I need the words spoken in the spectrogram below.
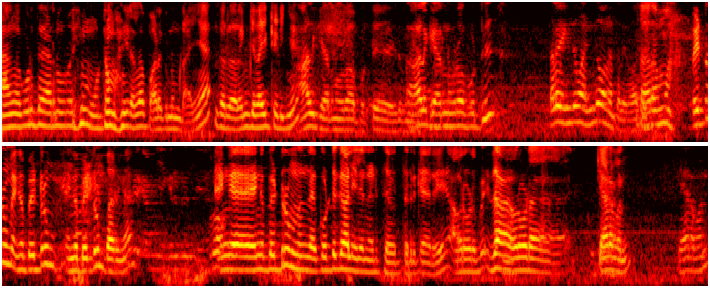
நாங்கள் கொடுத்த இரநூறுவாய்க்கு மொட்டை மாடியில் தான் படுக்கணும்ட்டாங்க இந்த இங்கே லைட் அடிங்க. ஆளுக்கு இரநூறுவா போட்டு இது ஆளுக்கு இரநூறுவா போட்டு. தலை இங்கே வா இங்கே வாங்க தலைவா. தரமாக பெட்ரூம் எங்கள் பெட்ரூம் எங்கள் பெட்ரூம் பாருங்க. எங்கள் எங்கள் பெட்ரூம் இந்த கொட்டுக்காலியில் நடித்த ஒருத்தர் இருக்காரு. அவரோட இதான் அவரோட கேரவன் கேரவன்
